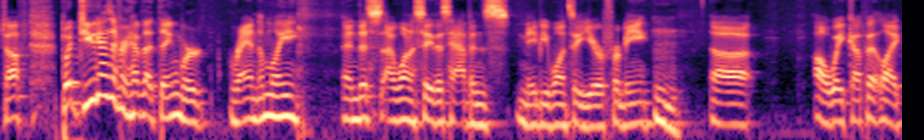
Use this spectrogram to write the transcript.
tough. But do you guys ever have that thing where randomly, and this I want to say this happens maybe once a year for me. Uh, I'll wake up at like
